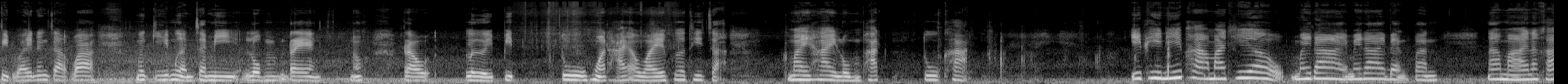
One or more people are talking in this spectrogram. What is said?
ปิดไว้เนื่องจากว่าเมื่อกี้เหมือนจะมีลมแรงเนาะเราเลยปิดตู้หัวท้ายเอาไว้เพื่อที่จะ ไม่ให้ลมพัดตูขาด EP นี้พามาเที่ยวไม่ได้ไม่ได้แบ่งปันหน้าไม้นะคะ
